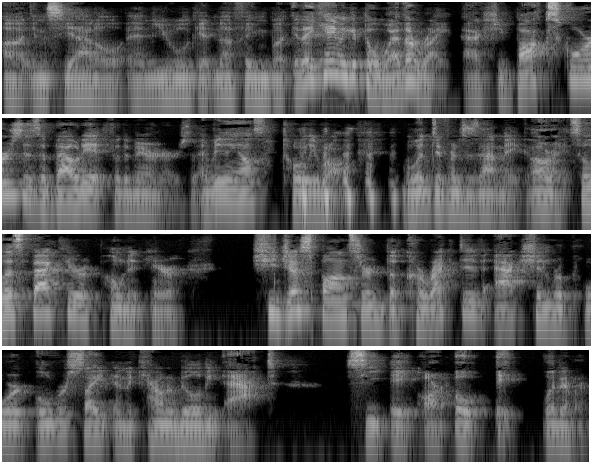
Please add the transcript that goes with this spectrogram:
uh, in Seattle, and you will get nothing but they can't even get the weather right. Actually, box scores is about it for the Mariners. Everything else totally wrong. what difference does that make? All right, so let's back to your opponent here. She just sponsored the Corrective Action Report Oversight and Accountability Act, C A R O A, whatever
